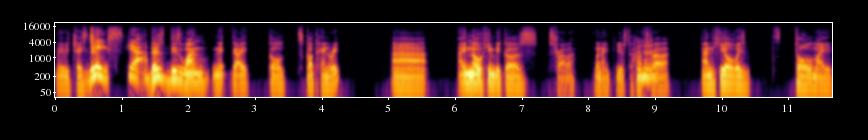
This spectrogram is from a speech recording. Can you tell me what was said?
maybe chase. There's, Chase. Yeah. there's this one guy called Scott Henry. Uh, I know him because Strava when I used to have Mhm. Strava, and he always stole my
